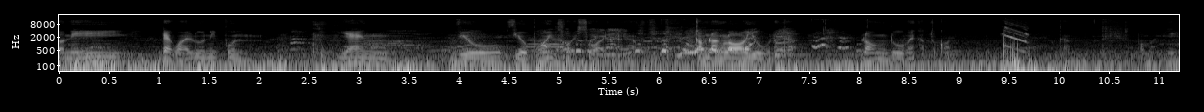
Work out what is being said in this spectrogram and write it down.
ตอนนี้เด็กวัยรุ่นญี่ปุ่น แย่งวิววิวพอยต์สวยๆนะครับกำลังรออยู่นะครับ ลองดูไหมครับทุกคนครับ ประมาณนี้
